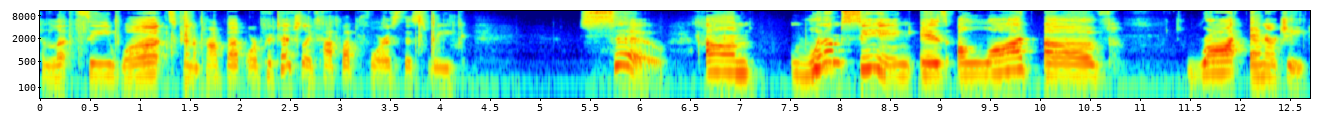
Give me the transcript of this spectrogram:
And let's see what's going to pop up or potentially pop up for us this week. So, um, what I'm seeing is a lot of raw energy,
